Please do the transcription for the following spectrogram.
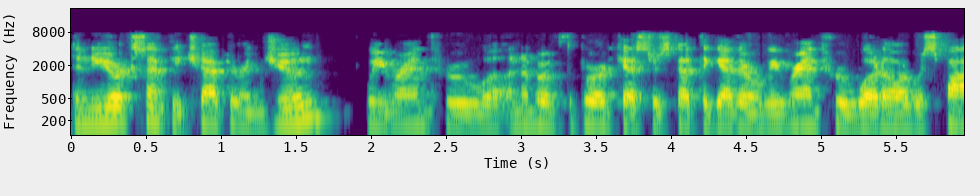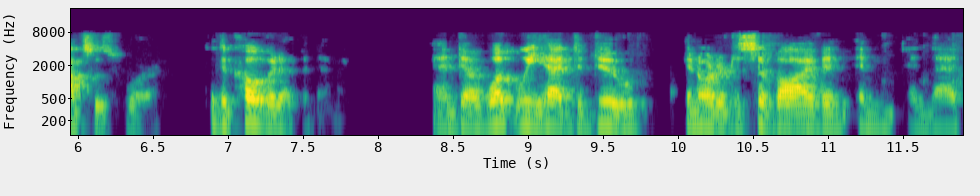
the New York SMPTE chapter in June, we ran through, uh, a number of the broadcasters got together and we ran through what our responses were to the COVID epidemic and uh, what we had to do in order to survive in, in, in that,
